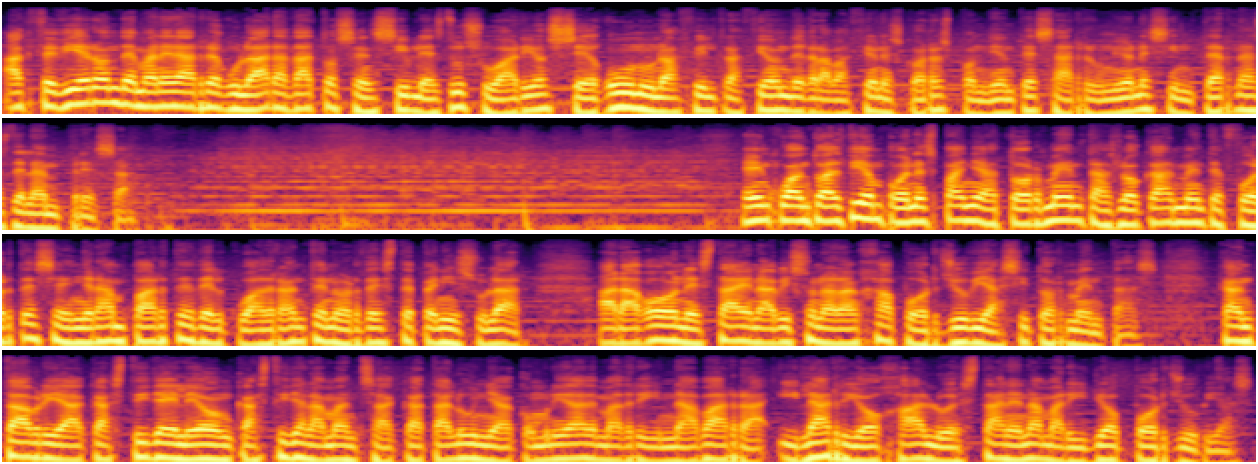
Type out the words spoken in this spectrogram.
accedieron de manera regular a datos sensibles de usuarios según una filtración de grabaciones correspondientes a reuniones internas de la empresa. En cuanto al tiempo, en España, tormentas localmente fuertes en gran parte del cuadrante nordeste peninsular. Aragón está en aviso naranja por lluvias y tormentas. Cantabria, Castilla y León, Castilla-La Mancha, Cataluña, Comunidad de Madrid, Navarra y La Rioja lo están en amarillo por lluvias.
